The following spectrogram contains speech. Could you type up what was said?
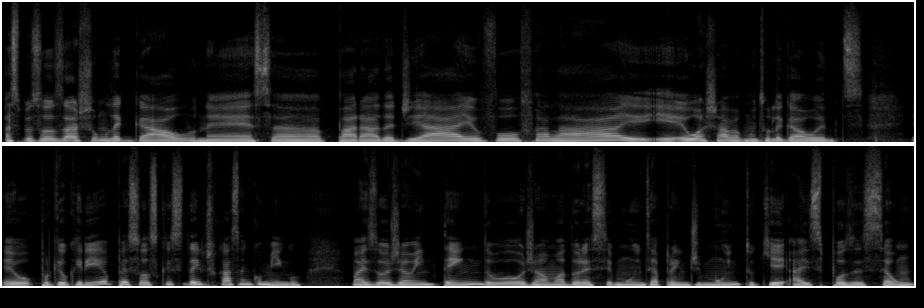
As pessoas acham legal, né, essa parada de, ah, eu vou falar. Eu achava muito legal antes, eu, porque eu queria pessoas que se identificassem comigo. Mas hoje eu entendo, hoje eu amadureci muito e aprendi muito que a exposição,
